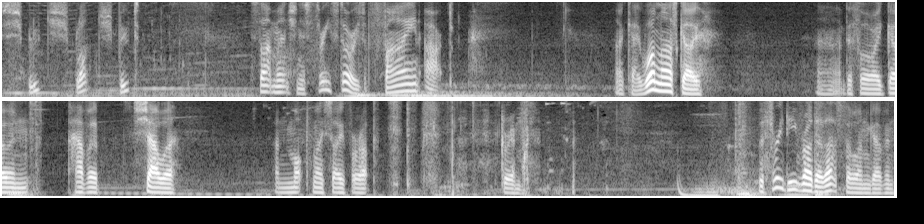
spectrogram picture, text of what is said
Splooch, splotch, sploot. Start mention is three stories of fine art. Okay, one last go uh, before I go and have a shower and mop my sofa up. Grim. the 3D rudder, that's the one, Gavin.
